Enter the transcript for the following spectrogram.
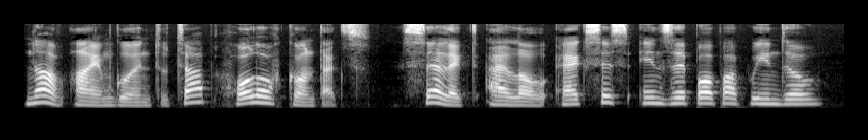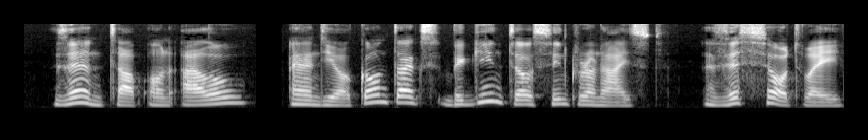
Now I am going to tap Follow Contacts. Select Allow Access in the pop-up window, then tap on Allow and your contacts begin to synchronize. The third way,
